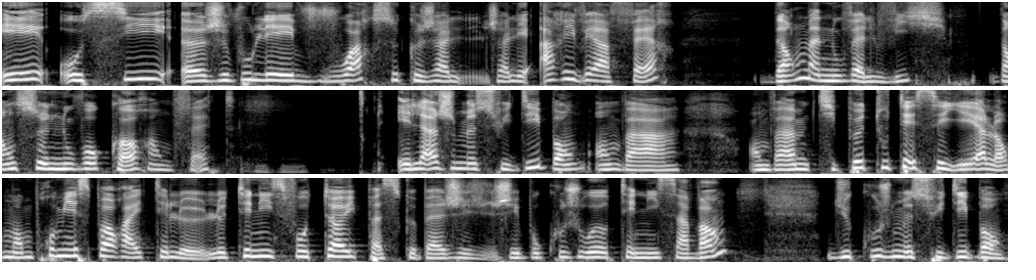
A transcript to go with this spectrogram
et aussi, euh, je voulais voir ce que j'allais arriver à faire dans ma nouvelle vie, dans ce nouveau corps en fait. Et là, je me suis dit, bon, on va, on va un petit peu tout essayer. Alors, mon premier sport a été le, tennis fauteuil parce que ben, j'ai beaucoup joué au tennis avant. Du coup, je me suis dit, bon,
